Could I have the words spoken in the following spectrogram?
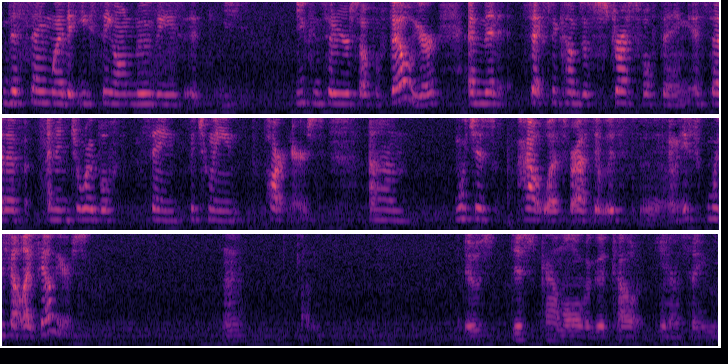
the same way that you see on movies. It, you consider yourself a failure, and then sex becomes a stressful thing instead of an enjoyable thing between partners, um, which is how it was for us. It was Yeah. if we felt like failures. um, it was just kind of more of a good talk, you know, so you,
